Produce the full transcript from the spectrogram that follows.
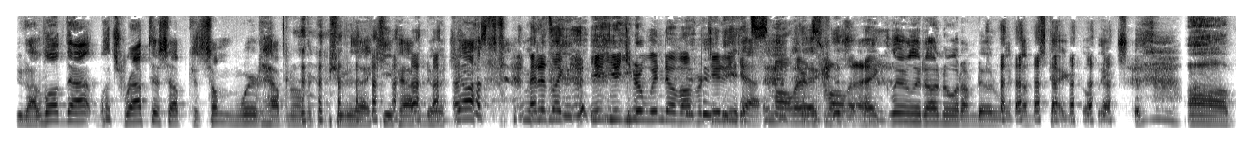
Dude, I love that. Let's wrap this up because something weird happened on the computer that I keep having to adjust. And it's like y y your window of opportunity gets smaller and smaller. I clearly don't know what I'm doing when it comes to technical things. Um,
